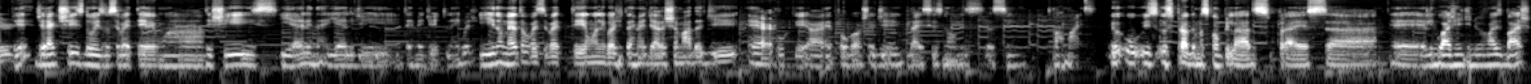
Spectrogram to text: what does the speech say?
Spear V. DirectX 2 você vai ter uma DX IL, né? IL de Intermediate Language. E no Metal você vai ter uma linguagem intermediária chamada de Air, porque a Apple gosta de dar esses nomes assim normais. Os, os, programas compilados para essa é, linguagem de nível mais baixo,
